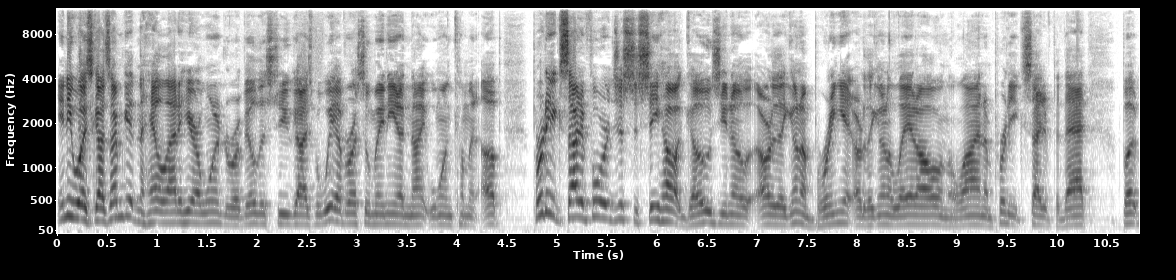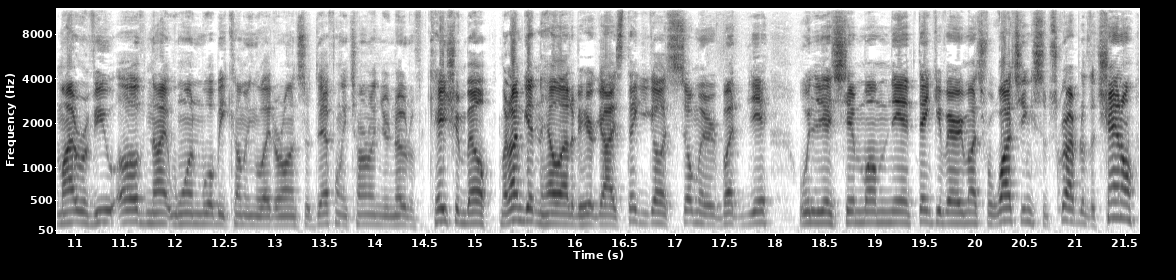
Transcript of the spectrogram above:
anyways, guys, I'm getting the hell out of here. I wanted to reveal this to you guys, but we have WrestleMania Night 1 coming up. Pretty excited for it just to see how it goes. You know, are they going to bring it? Are they going to lay it all on the line? I'm pretty excited for that. But my review of Night 1 will be coming later on, so definitely turn on your notification bell. But I'm getting the hell out of here, guys. Thank you guys so much. But yeah, thank you very much for watching. Subscribe to the channel.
